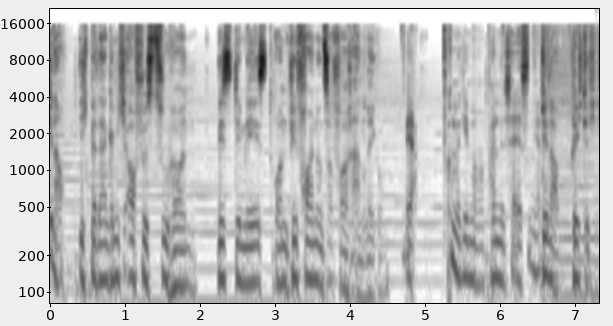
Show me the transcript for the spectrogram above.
Genau. Ich bedanke mich auch fürs Zuhören. Bis demnächst und wir freuen uns auf eure Anregungen. Ja, komm, wir gehen mal ein paar Nüsse essen jetzt. Genau, richtig.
